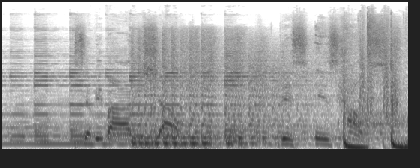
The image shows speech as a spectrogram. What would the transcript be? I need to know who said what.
Speaker 1: Everybody shout. Everybody shout. This is house.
